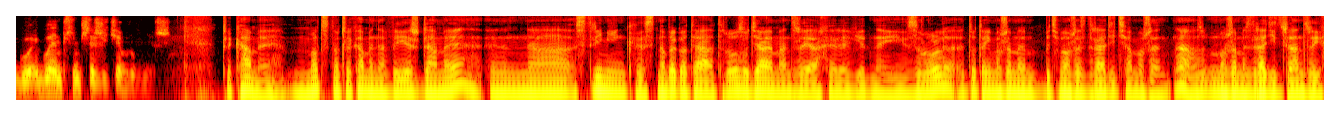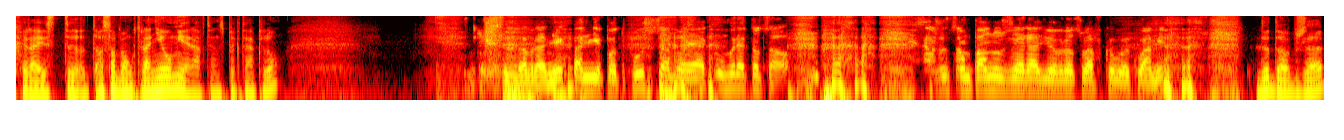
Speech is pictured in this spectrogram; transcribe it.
głę- głębszym przeżyciem również. Czekamy, mocno czekamy na Wyjeżdżamy, na streaming z Nowego Teatru z udziałem Andrzeja Chyry w jednej z ról. Tutaj możemy być może zdradzić, a może no, możemy zdradzić, że Andrzej Chyra jest osobą, która nie umiera w tym spektaklu. Dobra, niech pan nie podpuszcza, bo jak umrę, to co? Zarzucą panu, że Radio Wrocław kłamie? No dobrze,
